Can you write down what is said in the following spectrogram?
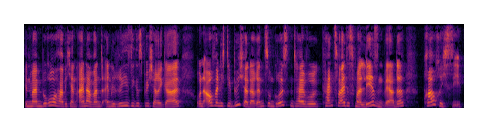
In meinem Büro habe ich an einer Wand ein riesiges Bücherregal und auch wenn ich die Bücher darin zum größten Teil wohl kein zweites Mal lesen werde, brauche ich sie.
